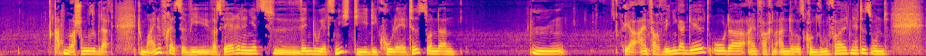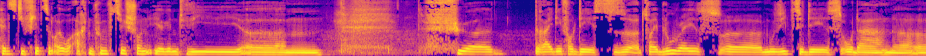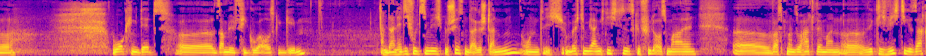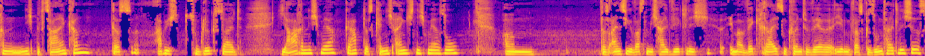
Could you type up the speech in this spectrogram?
Hab mir auch schon so gedacht, du meine Fresse, wie, was wäre denn jetzt, wenn du jetzt nicht die, die Kohle hättest, sondern Mm, ja, einfach weniger Geld oder einfach ein anderes Konsumverhalten hättest und hättest die 14,58 Euro schon irgendwie ähm, für drei DVDs, zwei Blu-rays, äh, Musik-CDs oder eine äh, Walking Dead äh, Sammelfigur ausgegeben. Und dann hätte ich wohl ziemlich beschissen da gestanden. Und ich möchte mir eigentlich nicht dieses Gefühl ausmalen, äh, was man so hat, wenn man äh, wirklich wichtige Sachen nicht bezahlen kann. Das habe ich zum Glück seit Jahren nicht mehr gehabt. Das kenne ich eigentlich nicht mehr so. Ähm, das Einzige, was mich halt wirklich immer wegreißen könnte, wäre irgendwas Gesundheitliches.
